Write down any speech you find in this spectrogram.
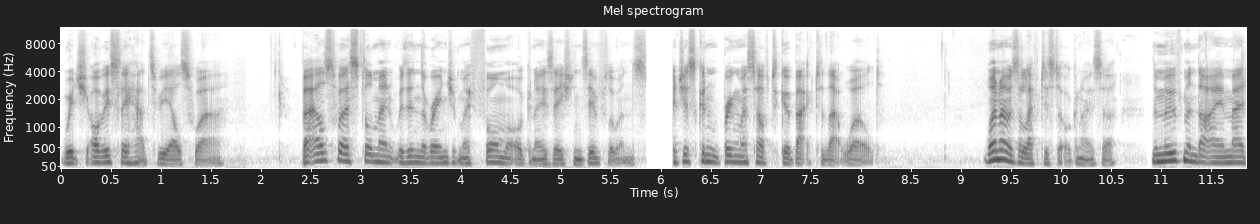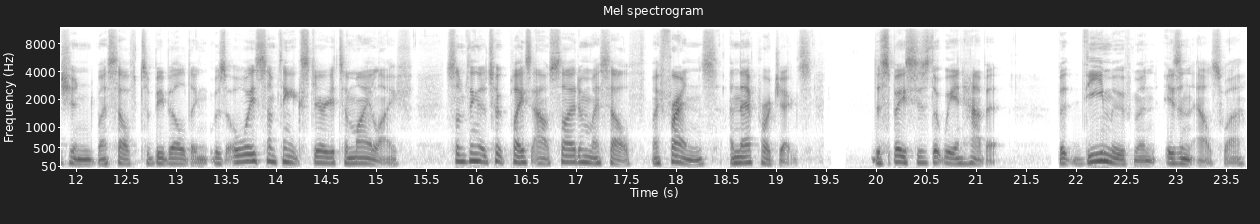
which obviously had to be elsewhere. But elsewhere still meant within the range of my former organisation's influence. I just couldn't bring myself to go back to that world. When I was a leftist organiser, the movement that I imagined myself to be building was always something exterior to my life, something that took place outside of myself, my friends, and their projects, the spaces that we inhabit. But the movement isn't elsewhere.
